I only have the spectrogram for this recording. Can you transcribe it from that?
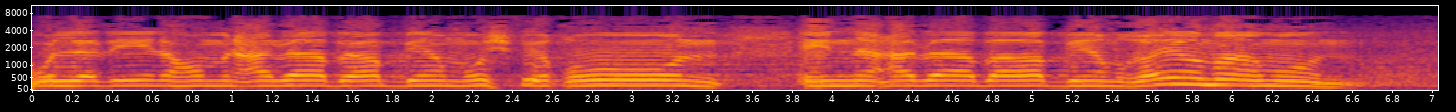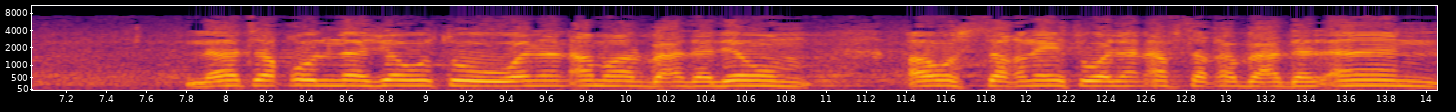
والذين هم من عذاب ربهم مشفقون. إن عذاب ربهم غير مأمون. لا تقل نجوت ولن أمرض بعد اليوم أو استغنيت ولن أفتق بعد الآن.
